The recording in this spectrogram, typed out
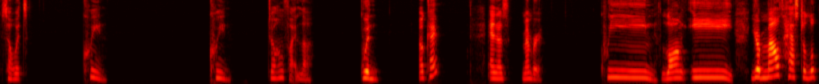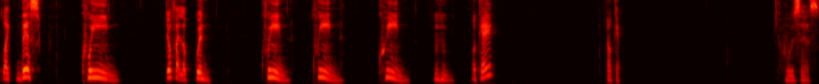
So it's queen. Queen. Chứ không phải là queen. Okay? And as remember, queen, long E. Your mouth has to look like this. Queen. Chứ không phải là queen. Queen, queen, queen. okay? Okay. Who's this?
